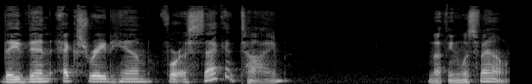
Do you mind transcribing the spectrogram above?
They then x rayed him for a second time. Nothing was found.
